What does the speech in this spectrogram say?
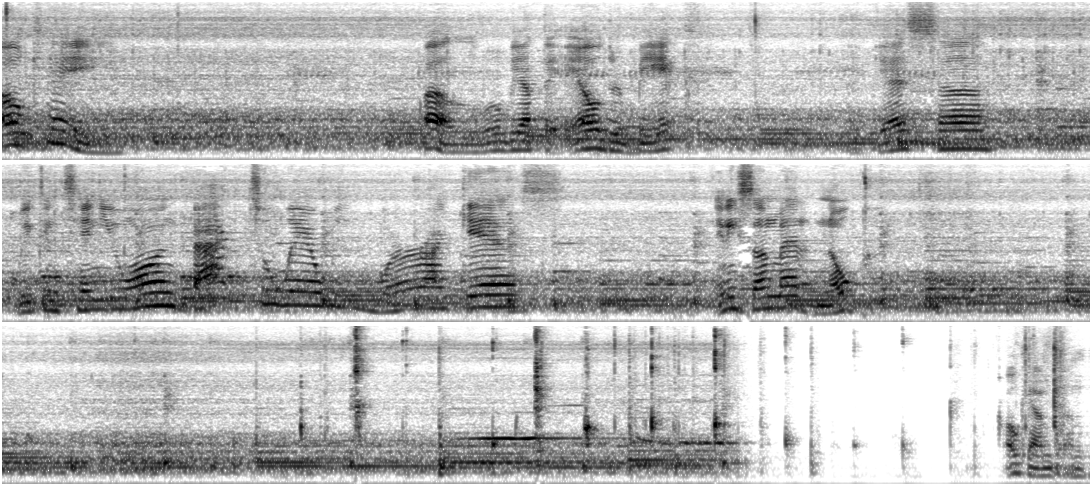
Okay. Well, we'll be at the Elder Beak. I guess uh we continue on back to where we were, I guess. Any sun med? Nope. Okay, I'm done.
